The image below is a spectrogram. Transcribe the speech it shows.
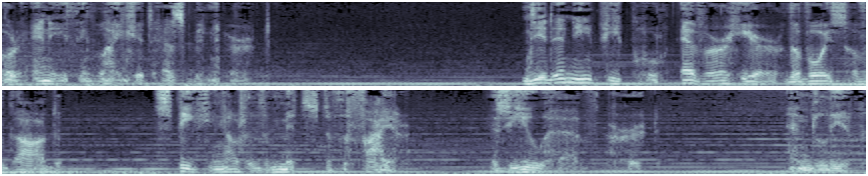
or anything like it has been heard. Did any people ever hear the voice of God speaking out of the midst of the fire as you have heard and lived?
